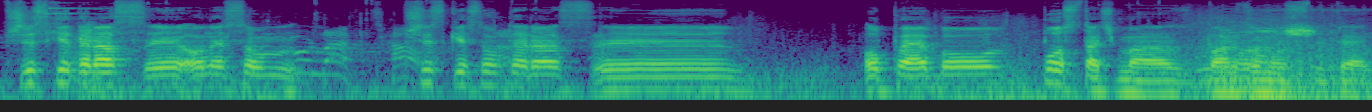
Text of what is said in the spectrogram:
Wszystkie teraz, y, one są... Wszystkie są teraz y, OP, bo postać ma bardzo mocny ten...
